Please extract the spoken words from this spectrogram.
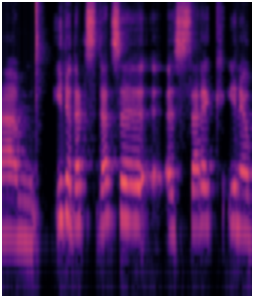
um, you know that's that's a aesthetic you know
